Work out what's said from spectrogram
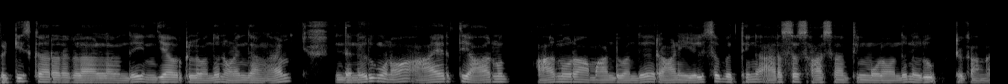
பிரிட்டிஷ்காரர்களால் வந்து இந்தியாவிற்குள்ள வந்து நுழைஞ்சாங்க. இந்த நிறுவனம் ஆயிரத்தி அறுநூத் அறுநூறாம் ஆண்டு வந்து ராணி எலிசபெத்தின் அரச சாசனத்தின் மூலம் வந்து நிறுவப்பட்டிருக்காங்க.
